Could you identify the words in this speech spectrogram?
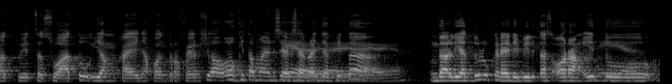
nge-tweet sesuatu yang kayaknya kontroversial oh kita main share share Iya, aja. iya, kita iya, iya. Nggak lihat dulu kredibilitas orang itu. Iya.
